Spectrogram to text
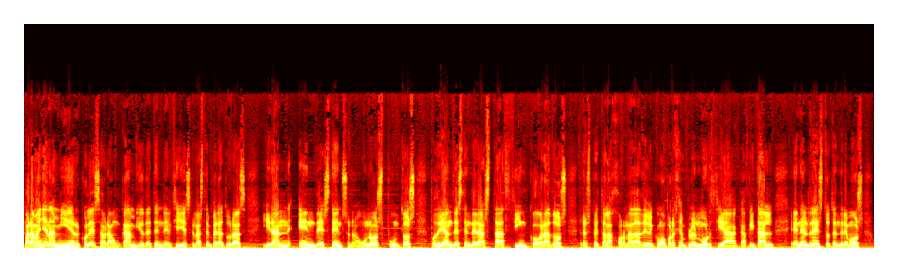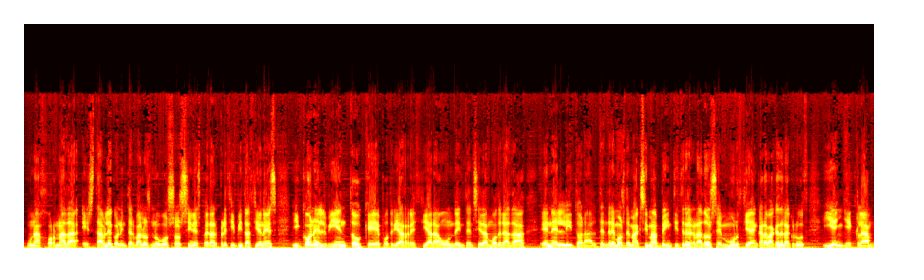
Para mañana miércoles habrá un cambio de tendencia y es que las temperaturas irán en descenso. En algunos puntos podrían descender hasta 5 grados respecto a la jornada de hoy, como por ejemplo en Murcia capital. En el resto tendremos una jornada estable con intervalos nubosos sin esperar precipitaciones y con el viento que podría arreciar aún de intensidad moderada en el litoral. Tendremos de máxima 23 grados en Murcia, en Caravaca de la Cruz y en Yecla.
